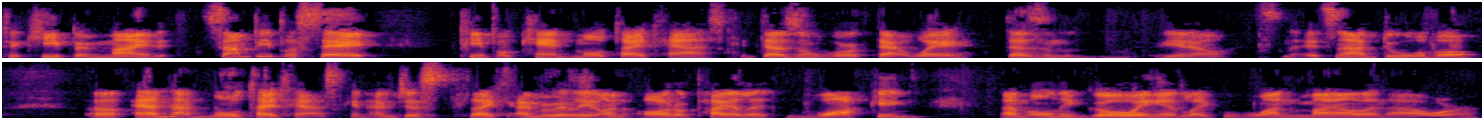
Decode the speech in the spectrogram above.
to keep in mind. Some people say people can't multitask. It doesn't work that way. It doesn't, you know, it's, it's not doable. Uh, I'm not multitasking. I'm just like, I'm really on autopilot walking. I'm only going at like one mile an hour.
